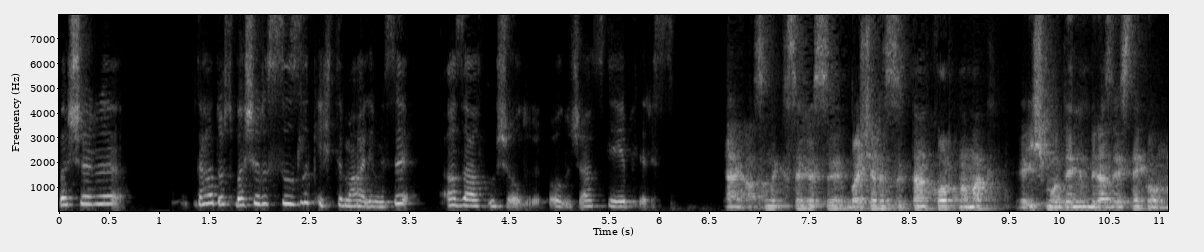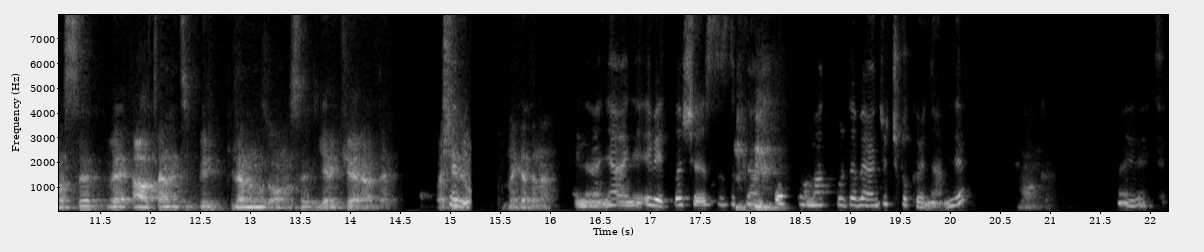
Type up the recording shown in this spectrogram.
başarı daha doğrusu başarısızlık ihtimalimizi azaltmış olacağız diyebiliriz. Yani aslında kısacası başarısızlıktan korkmamak, e, iş modelinin biraz esnek olması ve alternatif bir planımız olması gerekiyor herhalde. Başarılı olmak adına. Yani, yani evet başarısızlıktan korkmamak burada bence çok önemli. Muhakkak. Evet.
